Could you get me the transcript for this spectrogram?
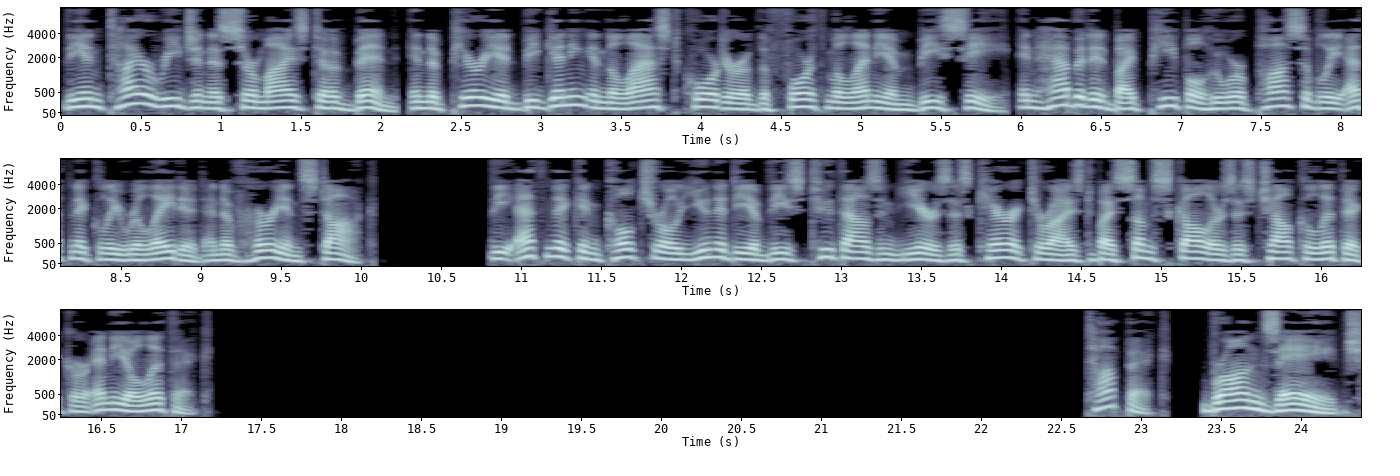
The entire region is surmised to have been, in the period beginning in the last quarter of the 4th millennium BC, inhabited by people who were possibly ethnically related and of Hurrian stock. The ethnic and cultural unity of these 2,000 years is characterized by some scholars as Chalcolithic or Eneolithic. Bronze Age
